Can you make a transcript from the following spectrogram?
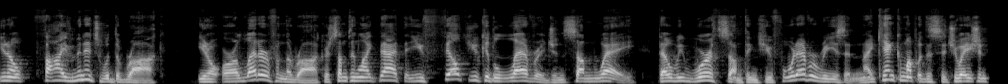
you know, five minutes with The Rock you know, or a letter from The Rock or something like that that you felt you could leverage in some way that would be worth something to you for whatever reason. And I can't come up with a situation,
